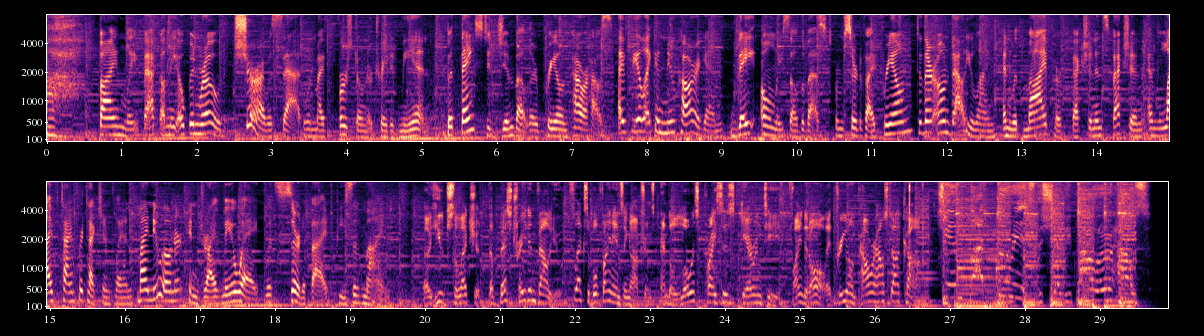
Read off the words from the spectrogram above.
Ah, finally back on the open road. Sure, I was sad when my first owner traded me in, but thanks to Jim Butler Pre Owned Powerhouse, I feel like a new car again. They only sell the best, from certified pre owned to their own value line. And with my perfection inspection and lifetime protection plan, my new owner can drive me away with certified peace of mind. A huge selection, the best trade in value, flexible financing options, and the lowest prices guaranteed. Find it all at preownedpowerhouse.com. Jim Butler is the Chevy Power.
